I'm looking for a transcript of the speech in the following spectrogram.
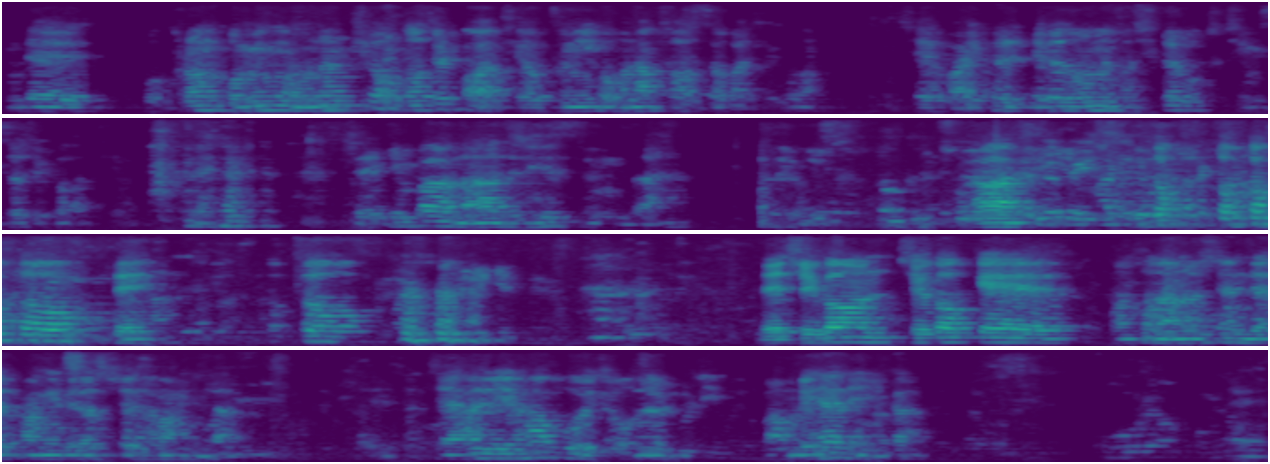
근데 뭐 그런 고민이 오늘 필요 없었을 것 같아요. 분위기가 워낙 좋았어가지고 제 마이크를 내려놓으면 더 시끌벅적 재밌어질 것 같아요. 네, 김밥 나눠드리겠습니다. 아, 똑- 똑똑똑, 네, 똑똑. 네, 즐거운, 즐겁게 검토 나누시는데 방해드려서 죄송합니다. 제 할 일 하고 이제 오늘 마무리해야 되니까. 네,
